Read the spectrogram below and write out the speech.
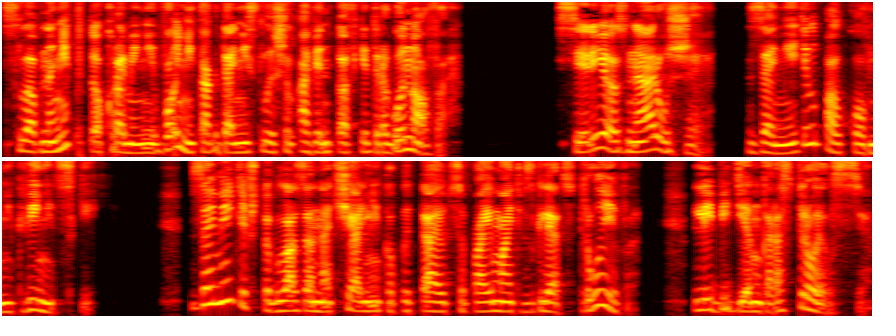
словно никто, кроме него, никогда не слышал о винтовке Драгунова. «Серьезное оружие», — заметил полковник Винницкий. Заметив, что глаза начальника пытаются поймать взгляд Струева, Лебеденко расстроился.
